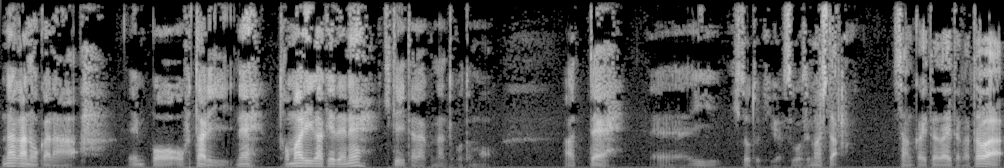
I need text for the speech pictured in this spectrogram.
長野から遠方お二人ね、泊まりがけでね、来ていただくなんてこともあって、えー、いいひとときが過ごせました。参加いただいた方は、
